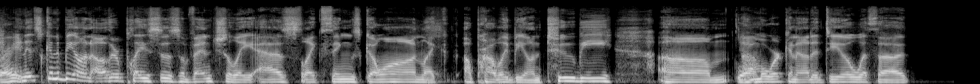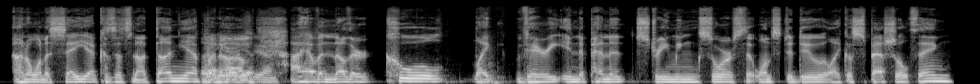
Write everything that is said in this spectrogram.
Right. and it's going to be on other places eventually as like things go on. Like I'll probably be on Tubi. Um, Yeah. I'm working out a deal with a. I don't want to say yet because it's not done yet, but hear um. Yeah. I have another cool, like very independent streaming source that wants to do like a special thing.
